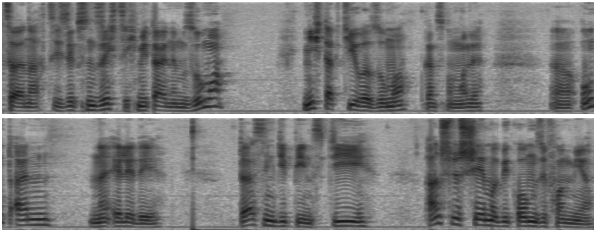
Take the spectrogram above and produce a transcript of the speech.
8266 mit einem Zoomer, nicht aktiver Zoomer, ganz normale, äh, und eine LED. Das sind die Pins. Die Anschlussschema bekommen Sie von mir.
